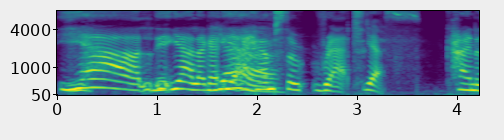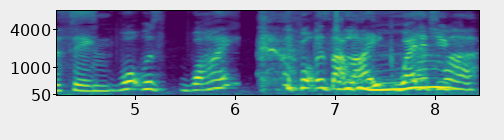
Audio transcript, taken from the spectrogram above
Yeah, yeah, like a yeah. Yeah. hamster rat Yes. kind of thing. What was? Why? what was that like? Where did you? Remember.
